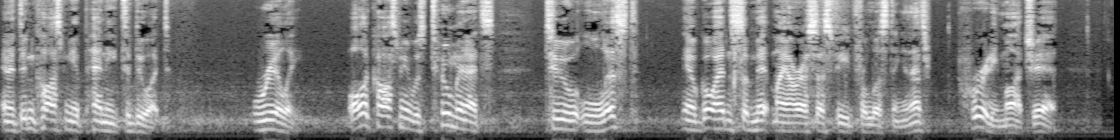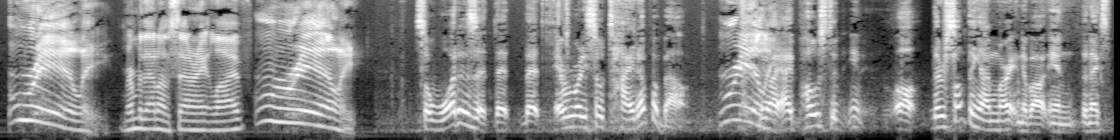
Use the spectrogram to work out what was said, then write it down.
and it didn't cost me a penny to do it. Really. All it cost me was two minutes to list, you know, go ahead and submit my RSS feed for listing, and that's pretty much it. Really? Remember that on Saturday Night Live? Really? So what is it that, that everybody's so tied up about? Really? You know, I, I posted, you know, well, there's something I'm writing about in the next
